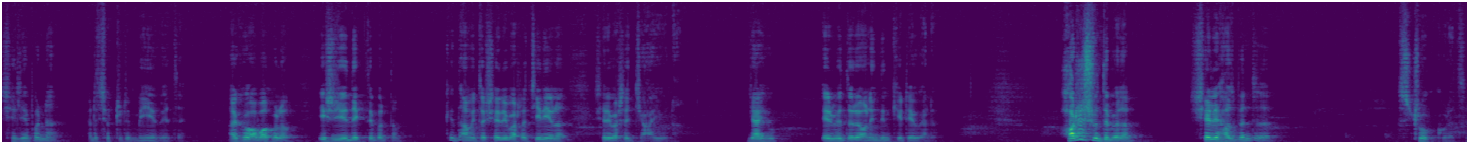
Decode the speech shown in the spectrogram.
শেলিয়ার পর না? একটা ছোট্ট একটা মেয়ে হয়েছে। আমি খুব অবাক হলাম। ইস, যদি দেখতে পারতাম। কিন্তু আমি তো শেরি বাসা চিনিও না, শেরি বাসায় যাইও না। যাই হোক, এর ভিতরে অনেকদিন কেটেও গেল। হঠাৎ শুনতে পেলাম, শেলি হাজব্যান্ড স্ট্রোক করেছে।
